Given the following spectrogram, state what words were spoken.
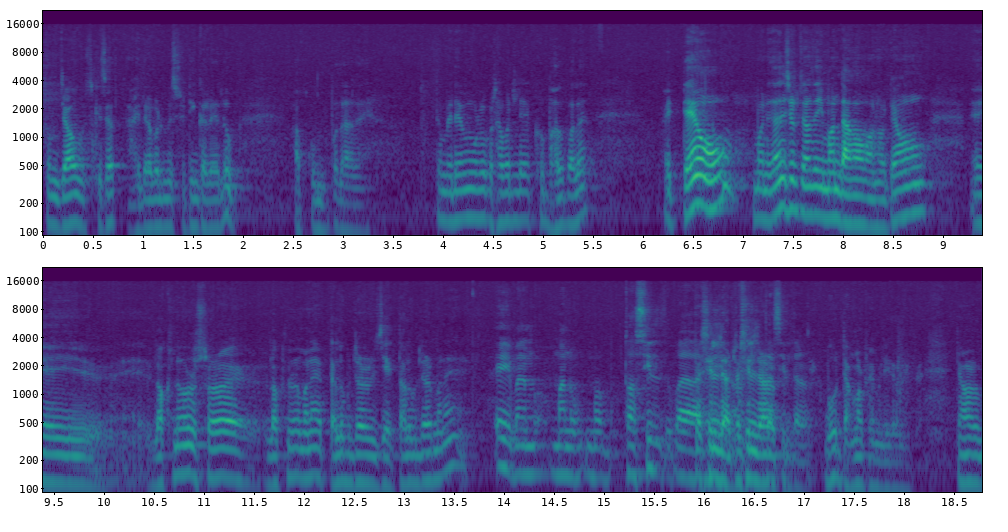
তুমি যাওঁ স্কেচত হায়দৰাবাদ মই শ্বুটিং কৰে লোক আপোন পদাৰে তো মেডামে মোৰ লগত কথা পাতিলে খুব ভাল পালে তেওঁ মই নাজানিছিলোঁ তেওঁ যে ইমান ডাঙৰ মানুহ তেওঁ এই লক্ষ্ণৌৰ ওচৰৰ লক্ষ্ণৌৰ মানে তালুকদাৰৰ জীয়েক তালুকদাৰ মানে? এই মানে মানুহ তহচিল তহচিলদাৰ তহচিলদাৰ। বহুত ডাঙৰ ফেমিলি তাৰমানে তেওঁৰ আহ,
